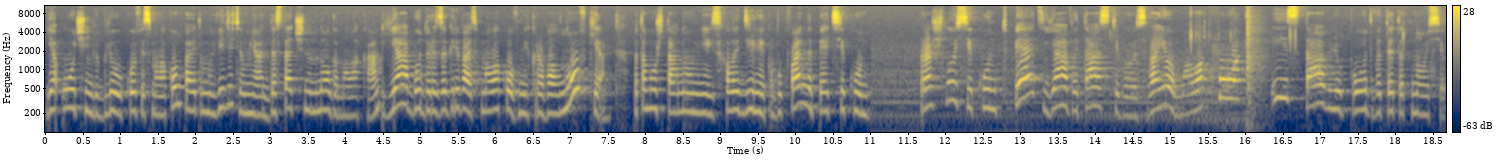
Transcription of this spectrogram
Я очень люблю кофе с молоком, поэтому, видите, у меня достаточно много молока. Я буду разогревать молоко в микроволновке, потому что оно у меня из холодильника буквально 5 секунд. Прошло секунд 5, я вытаскиваю свое молоко и ставлю под вот этот носик.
